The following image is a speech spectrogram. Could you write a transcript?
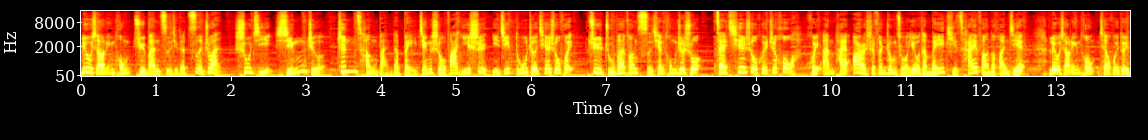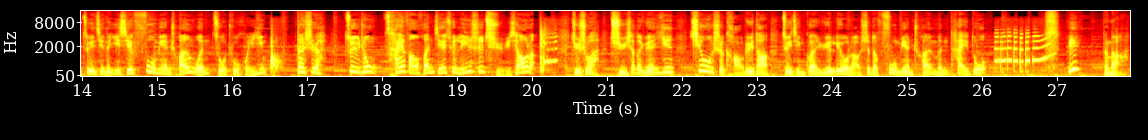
六小龄童举办自己的自传书籍《行者》珍藏版的北京首发仪式以及读者签售会。据主办方此前通知说，在签售会之后啊，会安排二十分钟左右的媒体采访的环节，六小龄童将会对最近的一些负面传闻做出回应。但是啊，最终采访环节却临时取消了。据说啊，取消的原因就是考虑到最近关于六老师的负面传闻太多。诶，等等啊，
